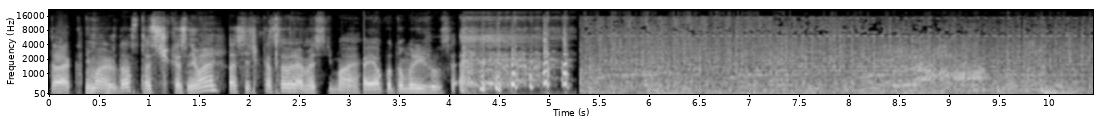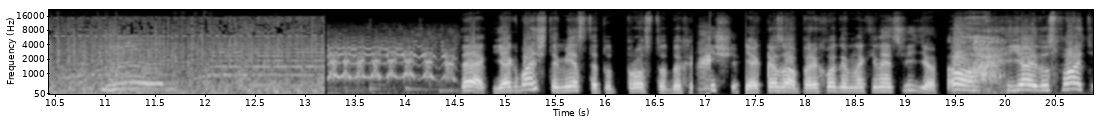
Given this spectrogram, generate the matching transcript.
Так, знімаєш, да? Стасічка, знімаєш? Стасічка все время знімає, а я потім ріжу все. Так, як бачите, місце тут просто дохріще. Як казав, переходимо на кінець відео. Ох, я йду спать,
